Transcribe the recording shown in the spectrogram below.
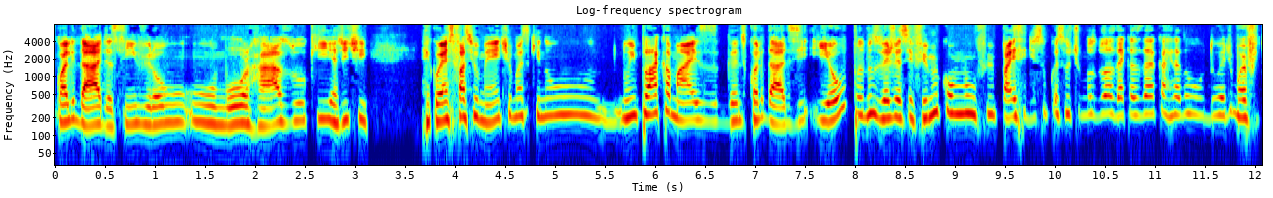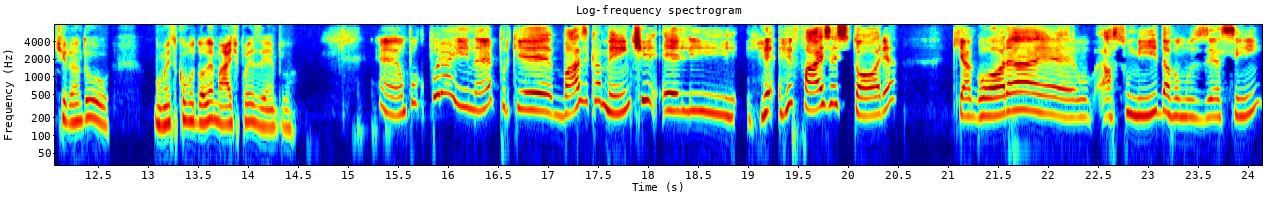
qualidade, assim, virou um, um humor raso que a gente reconhece facilmente, mas que não, não emplaca mais grandes qualidades. E, e, eu, pelo menos, vejo esse filme como um filme parecidíssimo com as últimas duas décadas da carreira do, do Ed Murphy, tirando momentos como o Dolemite, por exemplo. É, um pouco por aí, né? Porque, basicamente, ele re refaz a história, que agora é assumida, vamos dizer assim,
